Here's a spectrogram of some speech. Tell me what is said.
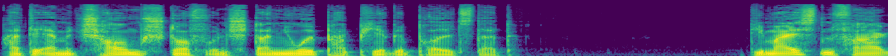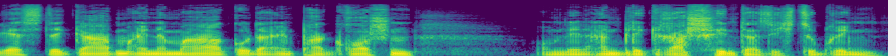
hatte er mit Schaumstoff und Staniolpapier gepolstert. Die meisten Fahrgäste gaben eine Mark oder ein paar Groschen, um den Anblick rasch hinter sich zu bringen.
